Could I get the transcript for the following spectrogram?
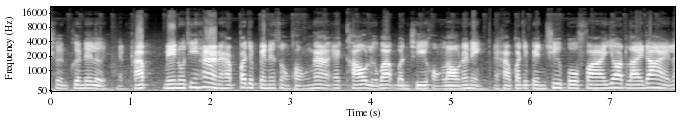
เชิญเพื่อนได้เลยนะครับ เมนูที่ 5 นะครับ ก็จะเป็นในส่วนของหน้า Account หรือว่าบัญชีของเรานั่นเองนะครับ ก็จะเป็นชื่อโปรไฟล์ยอดรายได้ ร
